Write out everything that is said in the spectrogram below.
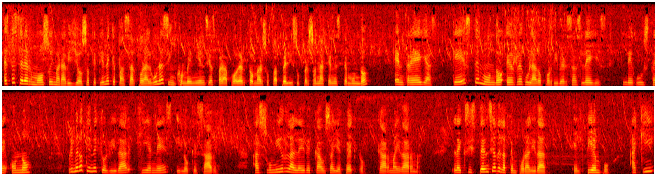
Este ser hermoso y maravilloso que tiene que pasar por algunas inconveniencias para poder tomar su papel y su personaje en este mundo, entre ellas que este mundo es regulado por diversas leyes, le guste o no Primero tiene que olvidar quién es y lo que sabe. Asumir la ley de causa y efecto, karma y dharma. La existencia de la temporalidad, el tiempo. Aquí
